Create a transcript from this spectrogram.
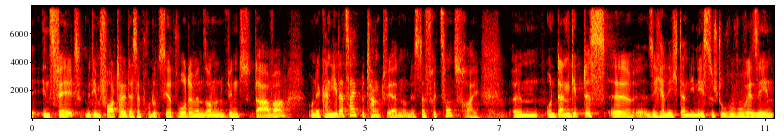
ins Feld mit dem Vorteil, dass er produziert wurde, wenn Sonne und Wind da war. Und er kann jederzeit betankt werden und ist da friktionsfrei. Ähm, und dann gibt es äh, sicherlich dann die nächste Stufe, wo wir sehen,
